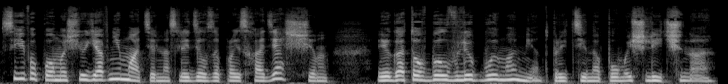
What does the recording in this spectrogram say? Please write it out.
«С его помощью я внимательно следил за происходящим и готов был в любой момент прийти на помощь лично».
